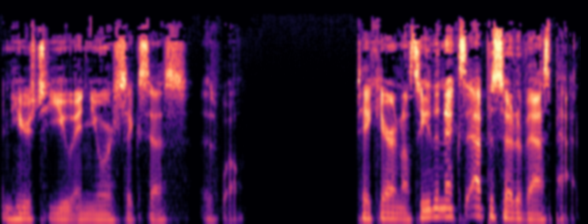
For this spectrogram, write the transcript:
And here's to you and your success as well. Take care, and I'll see you the next episode of Ask Pat.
